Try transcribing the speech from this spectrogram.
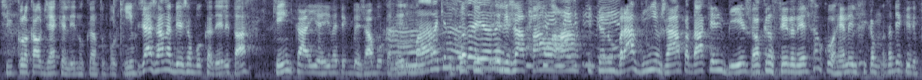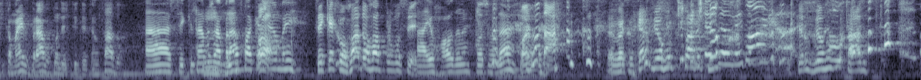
tive que colocar o Jack ali no canto um pouquinho. Já já não beija a boca dele, tá? Quem cair aí vai ter que beijar a boca dele. Mara que não Enquanto seja isso, eu, né? ele já tá lá, Ele ficando bravinho já pra dar aquele beijo. Dá uma canseira nele, saiu correndo, ele fica. Sabia que ele fica mais bravo quando ele fica cansado? Ah, sei que ele tava já bravo pra caramba, hein? Você quer que eu rodo ou rodo pra você? Ah, eu rodo, né? Posso rodar? Pode rodar. Eu quero ver o resultado aqui. Eu Eu quero ver o resultado.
